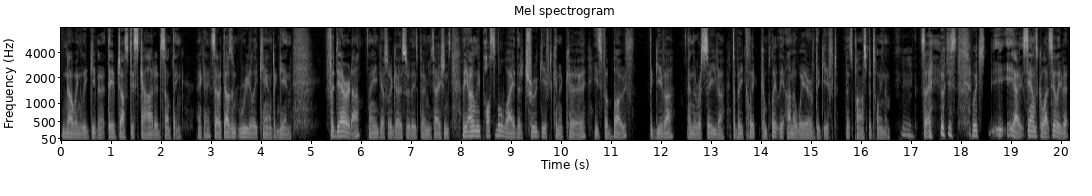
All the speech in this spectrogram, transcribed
knowingly given it. They've just discarded something. Okay. So it doesn't really count again. For Derrida, and he sort of goes through these permutations, the only possible way that a true gift can occur is for both the giver and the receiver to be cle completely unaware of the gift that's passed between them. Hmm. So, which is, which, you know, sounds quite silly, but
